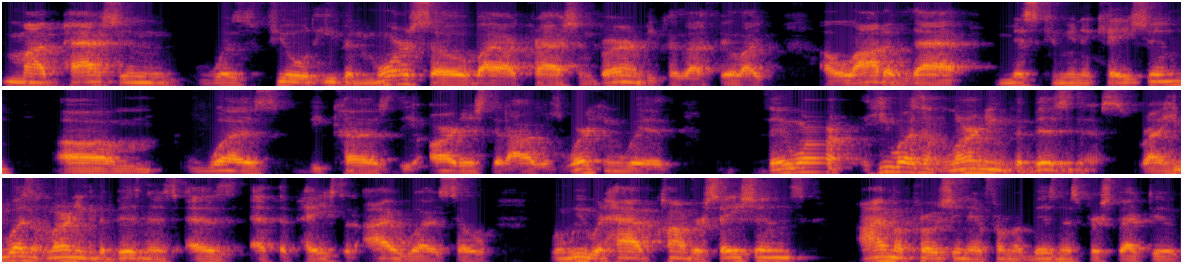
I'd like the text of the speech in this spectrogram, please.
my passion was fueled even more so by our crash and burn because I feel like a lot of that miscommunication um, was because the artist that I was working with they weren't he wasn't learning the business right? He wasn't learning the business as at the pace that i was. So when we would have conversations i'm approaching it from a business perspective.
